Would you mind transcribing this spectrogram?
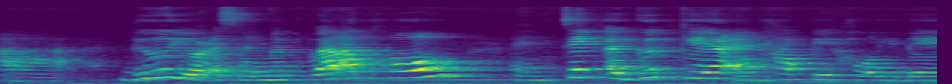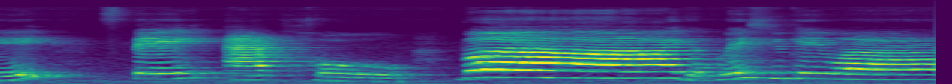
uh, do your assignment well at home take a good care and happy holiday. Stay at home. Bye. God bless you, K1.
